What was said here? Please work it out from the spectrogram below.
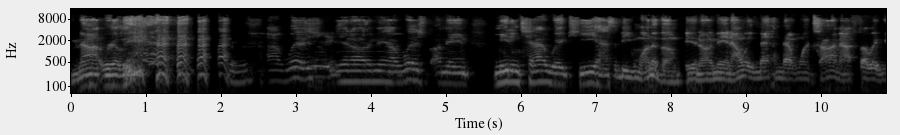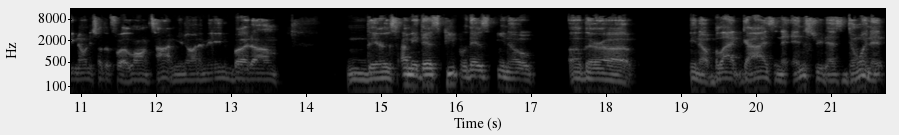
Not really. I wish, you know what I mean? I wish. I mean, meeting Chadwick, he has to be one of them, you know what I mean? I only met him that one time and I felt like we known each other for a long time, you know what I mean? But um there's i mean there's people there's you know other uh you know black guys in the industry that's doing it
